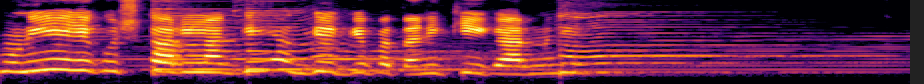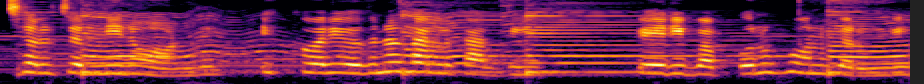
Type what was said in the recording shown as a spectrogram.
ਹੁਣੀ ਇਹ ਕੁਛ ਕਰਨ ਲੱਗ ਗਏ ਅੱਗੇ ਅੱਗੇ ਪਤਾ ਨਹੀਂ ਕੀ ਕਰਨਗੇ। ਚਲ ਚੰਨੀ ਨੂੰ ਆਉਣ ਦੇ, ਇੱਕ ਵਾਰੀ ਉਹਦੇ ਨਾਲ ਗੱਲ ਕਰਦੀ ਆ, ਫੇਰ ਹੀ ਬਾਪੂ ਨੂੰ ਫੋਨ ਕਰੂੰਗੀ।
